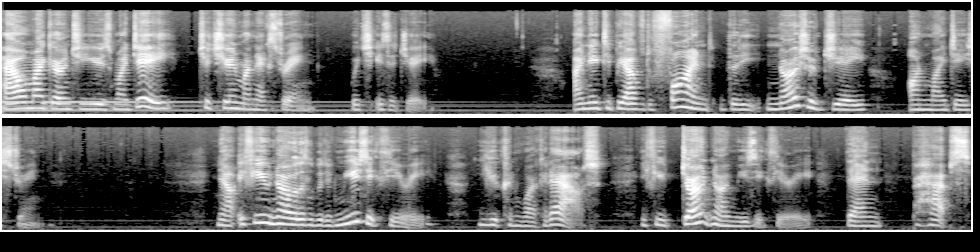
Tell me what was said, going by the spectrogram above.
How am I going to use my D to tune my next string, which is a G? I need to be able to find the note of G on my D string. Now, if you know a little bit of music theory, you can work it out. If you don't know music theory, then perhaps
